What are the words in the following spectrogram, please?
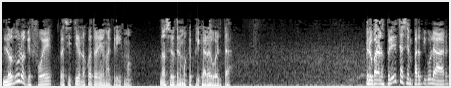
lo duro que fue resistir unos cuatro años de macrismo. No se lo tenemos que explicar de vuelta. Pero para los periodistas en particular,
